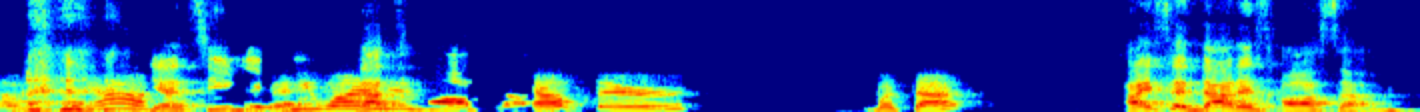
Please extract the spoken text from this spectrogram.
So, yeah. yes, you do. If anyone That's is awesome. out there, what's that? I said that is awesome.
